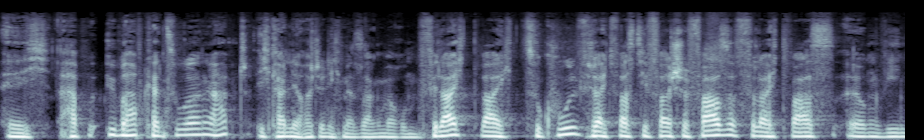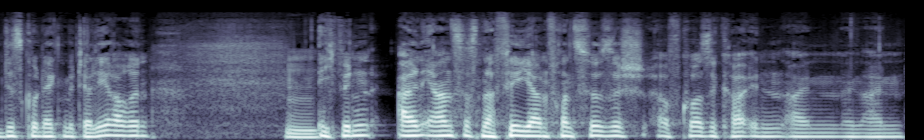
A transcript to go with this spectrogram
Ich habe überhaupt keinen Zugang gehabt. Ich kann dir heute nicht mehr sagen, warum. Vielleicht war ich zu cool, vielleicht war es die falsche Phase, vielleicht war es irgendwie ein Disconnect mit der Lehrerin. Hm. Ich bin allen Ernstes nach vier Jahren Französisch auf Korsika in einen, in einen,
